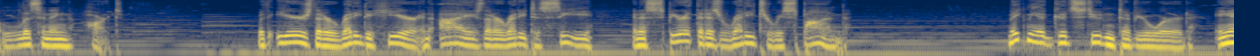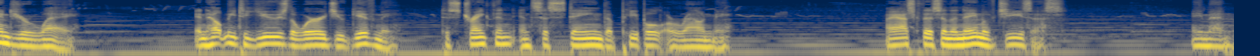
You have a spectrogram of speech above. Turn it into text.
listening heart with ears that are ready to hear and eyes that are ready to see and a spirit that is ready to respond. Make me a good student of your word and your way, and help me to use the words you give me to strengthen and sustain the people around me. I ask this in the name of Jesus. Amen.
